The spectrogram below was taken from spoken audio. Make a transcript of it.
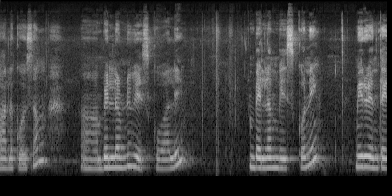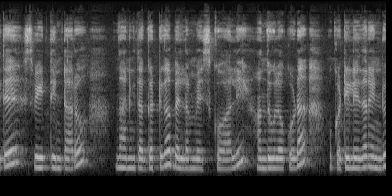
వాళ్ళ కోసం బెల్లంని వేసుకోవాలి. బెల్లం వేసుకొని మీరు ఎంతైతే స్వీట్ తింటారో దానికి తగ్గట్టుగా బెల్లం వేసుకోవాలి. అందులో కూడా ఒకటి లేదా రెండు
